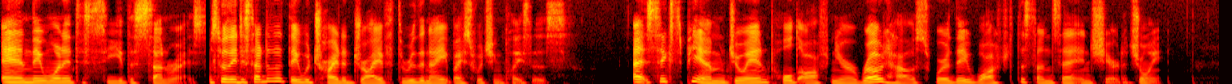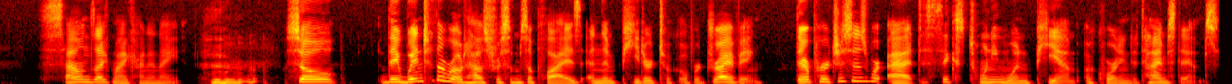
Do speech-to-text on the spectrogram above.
and they wanted to see the sunrise. So they decided that they would try to drive through the night by switching places. At 6 p.m., Joanne pulled off near a roadhouse where they watched the sunset and shared a joint. Sounds like my kind of night. So they went to the roadhouse for some supplies and then Peter took over driving. Their purchases were at 6:21 p.m. according to timestamps.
